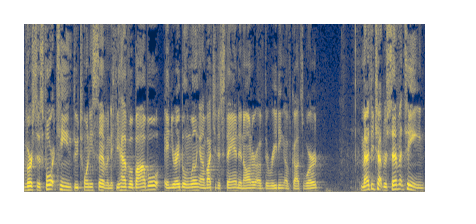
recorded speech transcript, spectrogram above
verses 14 through 27. If you have a Bible and you're able and willing, I invite you to stand in honor of the reading of God's Word. Matthew chapter 17,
